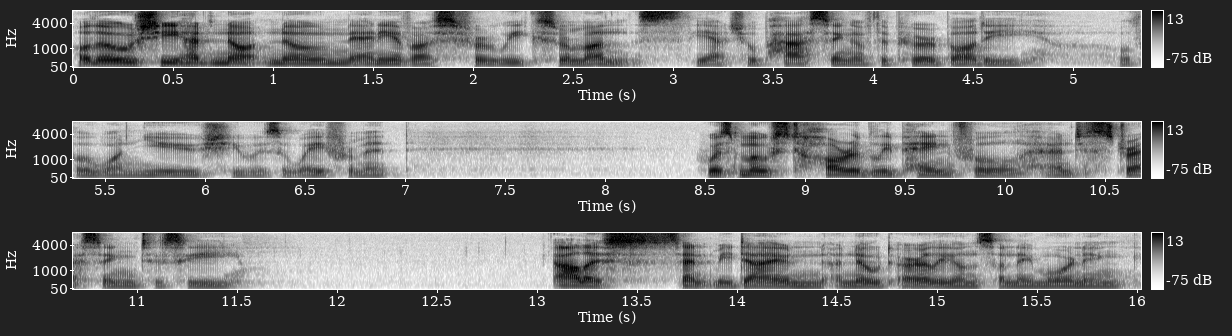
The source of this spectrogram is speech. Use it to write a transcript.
Although she had not known any of us for weeks or months, the actual passing of the poor body, although one knew she was away from it, was most horribly painful and distressing to see. Alice sent me down a note early on Sunday morning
